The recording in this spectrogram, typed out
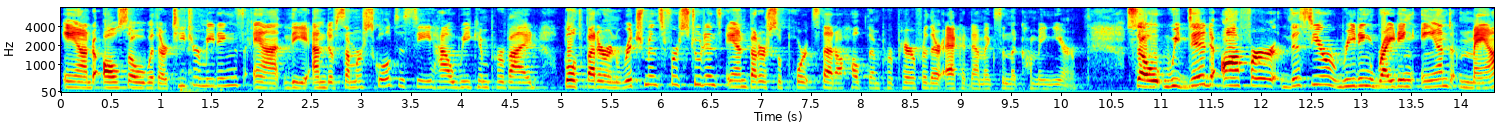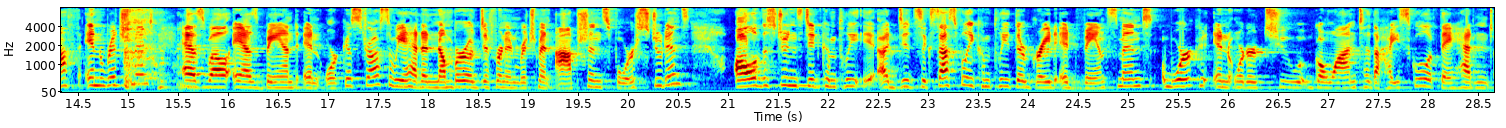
and also with our teacher meetings at the end of summer school to see how we can provide both better enrichments for students and better supports that'll help them prepare for their academics in the coming year. So we did offer this year reading, writing, and math enrichment, as well as band and orchestra. So we had a number of different enrichment options for students. All of the students did complete, uh, did successfully complete their grade advancement work in order to go on to the high school if they hadn't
